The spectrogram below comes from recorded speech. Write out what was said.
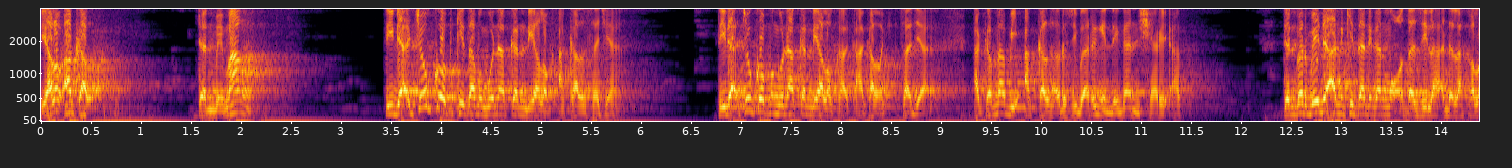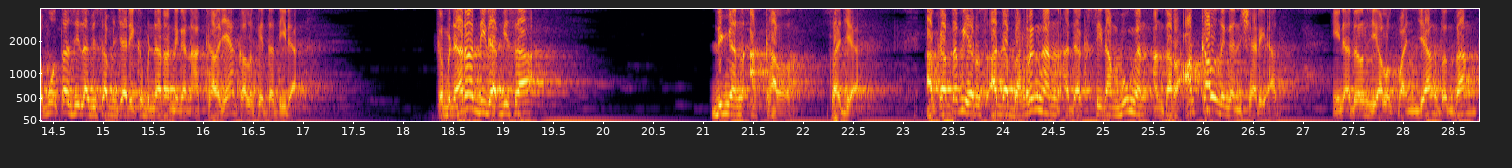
Dialog akal. Dan memang tidak cukup kita menggunakan dialog akal saja. Tidak cukup menggunakan dialog akal saja. Akan tapi akal harus dibarengi dengan syariat. Dan perbedaan kita dengan Mu'tazilah adalah kalau Mu'tazilah bisa mencari kebenaran dengan akalnya, kalau kita tidak. Kebenaran tidak bisa dengan akal saja akan tapi harus ada barengan, ada kesinambungan antara akal dengan syariat. Ini adalah dialog panjang tentang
